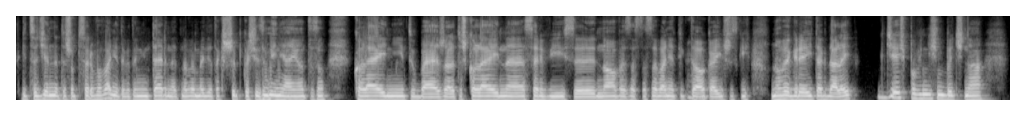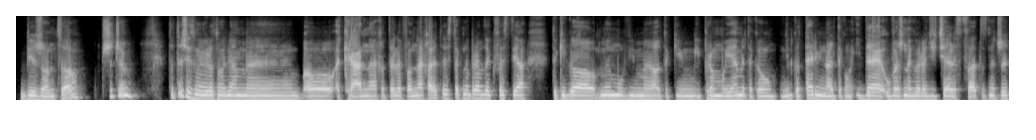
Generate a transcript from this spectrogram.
takie codzienne też obserwowanie tego, ten internet, nowe media tak szybko się zmieniają, to są kolejni youtuberzy, ale też kolejne serwisy, nowe zastosowania TikToka i wszystkich nowe gry i tak dalej. Gdzieś powinniśmy być na bieżąco, przy czym to też jest, my rozmawiamy o ekranach, o telefonach, ale to jest tak naprawdę kwestia takiego, my mówimy o takim i promujemy taką, nie tylko termin, ale taką ideę uważnego rodzicielstwa, to znaczy,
